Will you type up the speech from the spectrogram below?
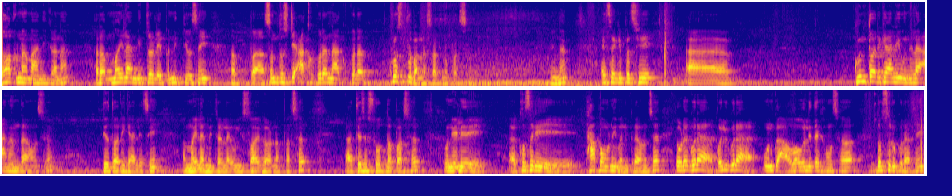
धक नमानिकन र महिला मित्रले पनि त्यो चाहिँ सन्तुष्टि आएको कुरा नआएको कुरा कस्तो भन्न सक्नुपर्छ। होइन? आइसकेपछि कुन तरिकाले उनीलाई आनन्द आउँछ? त्यो तरिकाले चाहिँ महिला मित्रलाई उनले सहयोग गर्नुपर्छ त्यो चाहिँ सोध्नुपर्छ। उनीहरूले कसरी थाहा पाउने भन्ने कुरा हुन्छ। एउटा कुरा पहिलो कुरा उनको हावभावले देखाउँछ दोस्रो कुरा चाहिँ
